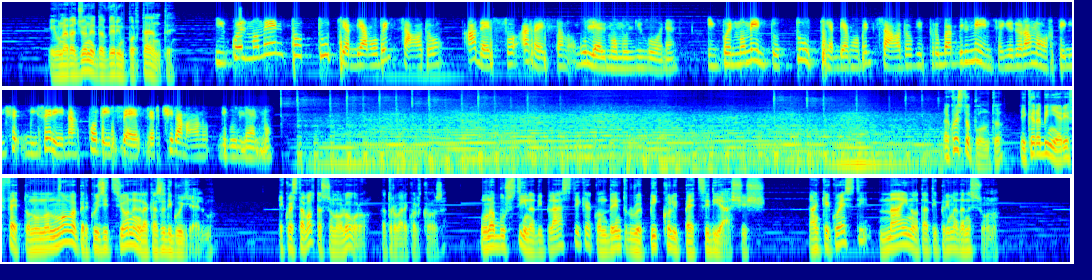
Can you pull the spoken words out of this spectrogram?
E una ragione davvero importante. In quel momento tutti abbiamo pensato adesso arrestano Guglielmo Mollicone in quel momento tutti abbiamo pensato che probabilmente dietro la morte di, di Serena potesse esserci la mano di Guglielmo. A questo punto i carabinieri effettuano una nuova perquisizione nella casa di Guglielmo. E questa volta sono loro a trovare qualcosa. Una bustina di plastica con dentro due piccoli pezzi di hashish anche questi mai notati prima da nessuno.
